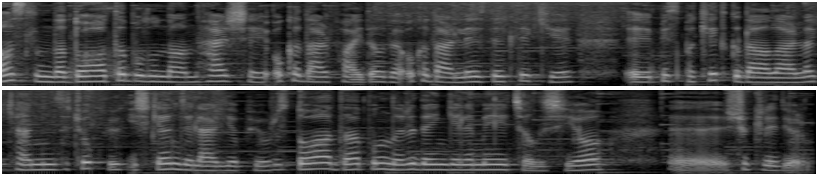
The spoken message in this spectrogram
Aslında doğada bulunan her şey o kadar faydalı ve o kadar lezzetli ki e, biz paket gıdalarla kendimize çok büyük işkenceler yapıyoruz. Doğa da bunları dengelemeye çalışıyor. E, şükrediyorum.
